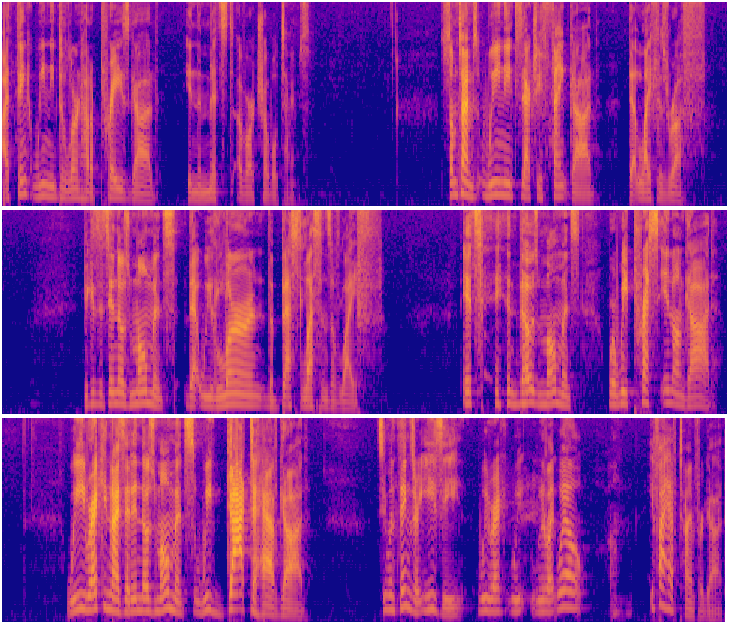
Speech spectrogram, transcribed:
I think we need to learn how to praise God in the midst of our troubled times. Sometimes we need to actually thank God that life is rough. Because it's in those moments that we learn the best lessons of life. It's in those moments where we press in on God. We recognize that in those moments, we've got to have God. See, when things are easy, we rec- we, we're like, well, um, if I have time for God,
